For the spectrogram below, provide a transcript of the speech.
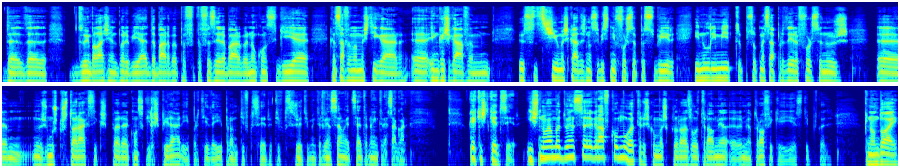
da, embalagem de da barba para, para, fazer a barba. Não conseguia, cansava-me a mastigar, uh, engasgava-me, descia umas escadas, não sabia se tinha força para subir e no limite a pessoa começa a perder a força nos, uh, nos músculos torácicos para conseguir respirar e a partir daí, pronto, tive que ser, tive que sujeito a uma intervenção, etc. Não interessa. Agora, que é que isto quer dizer? Isto não é uma doença grave como outras, como a esclerose lateral amiotrófica e esse tipo de coisas, que não dói.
